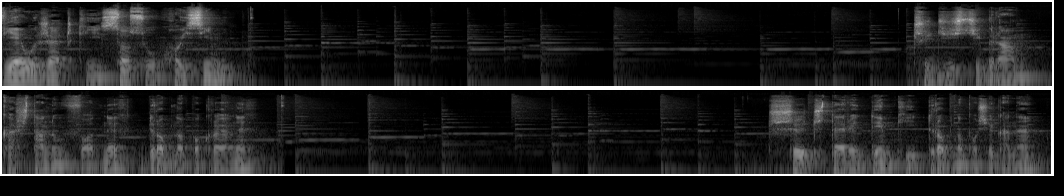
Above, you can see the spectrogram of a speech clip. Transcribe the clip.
dwie łyżeczki sosu hoisin, trzydzieści gram kasztanów wodnych drobno pokrojonych, trzy cztery dymki drobno posiekane,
